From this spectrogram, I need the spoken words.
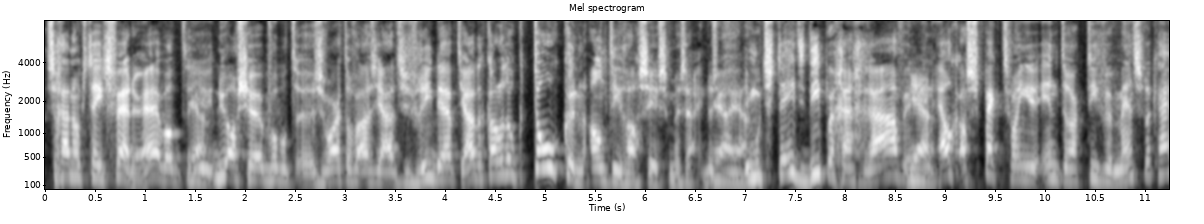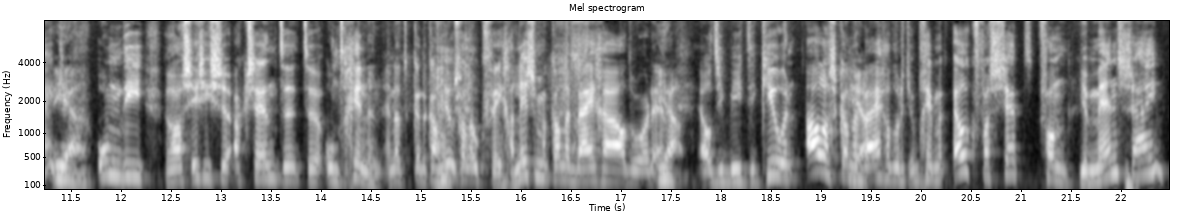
Ze gaan ook steeds verder. Hè? Want nu als je bijvoorbeeld uh, zwarte of Aziatische vrienden hebt... Ja, dan kan het ook token antiracisme zijn. Dus je moet steeds dieper gaan graven in, in, elk aspect van je interactieve menselijkheid... om die racistische accenten te ontginnen. En dat kan, kan, heel, kan ook veganisme kan erbij gehaald worden. En LGBTQ en alles kan erbij gehaald worden. Dat je op een gegeven moment elk facet van je mens zijn...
